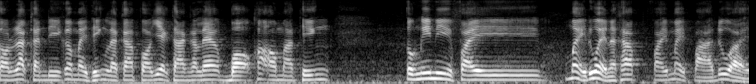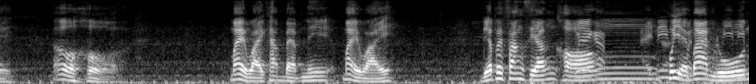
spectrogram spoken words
ตอนรักกันดีก็ไม่ทิ้งแล้วครับพอแยกทางกันแล้วเบาะก็เอามาทิ้ง ตรงนี้นี่ไฟไหม้ด้วยนะครับ ไฟไหม้ป่าด้วย โอ้โห ไม่ไหวครับแบบนี้ไม่ไหว เดี๋ยวไปฟังเสียงของผู้ใหญ่บ้านรูน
